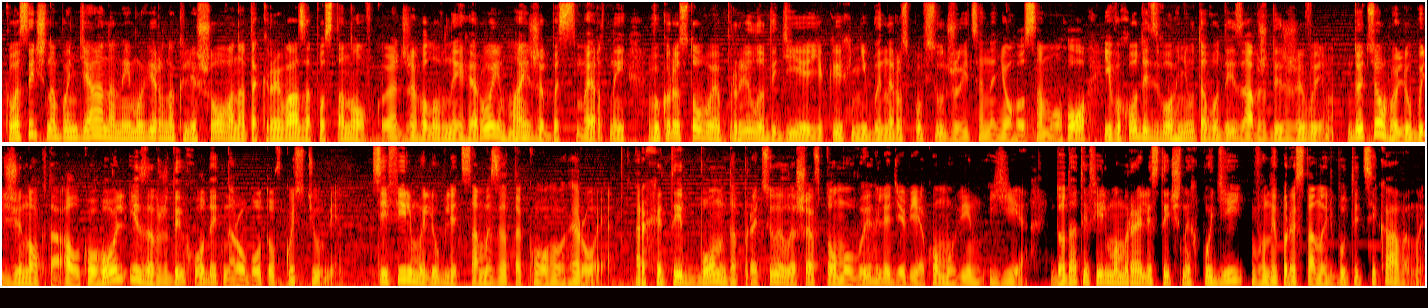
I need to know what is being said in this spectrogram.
Класична Бондіана неймовірно клішована та крива за постановкою, адже головний герой, майже безсмертний, використовує прилади, дія яких ніби не розповсюджується на нього самого, і виходить з вогню та води завжди живим. До цього любить жінок та алкоголь і завжди ходить на роботу в костюмі. Ці фільми люблять саме за такого героя. Архетип Бонда працює лише в тому вигляді, в якому він є. Додати фільмам реалістичних подій вони перестануть бути цікавими,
